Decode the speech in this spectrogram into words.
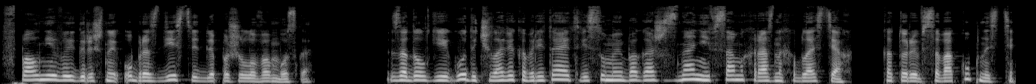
вполне выигрышный образ действий для пожилого мозга. За долгие годы человек обретает весомый багаж знаний в самых разных областях, которые в совокупности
